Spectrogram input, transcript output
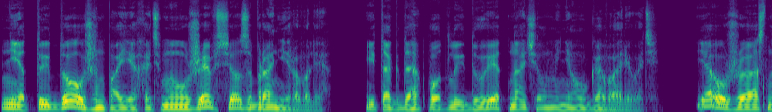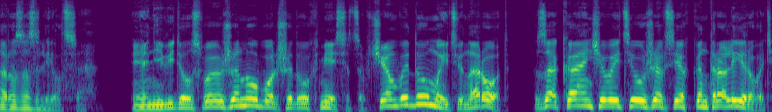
«Нет, ты должен поехать, мы уже все забронировали». И тогда подлый дуэт начал меня уговаривать. Я ужасно разозлился. Я не видел свою жену больше двух месяцев. Чем вы думаете, народ? Заканчивайте уже всех контролировать.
